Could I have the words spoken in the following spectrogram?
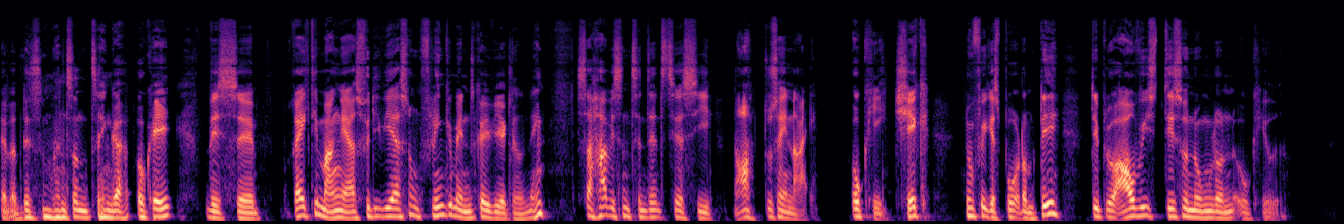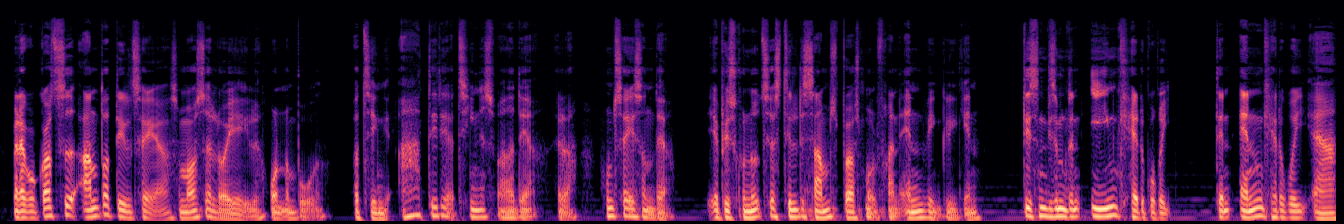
eller det, som man sådan tænker, okay, hvis øh, rigtig mange af os, fordi vi er sådan nogle flinke mennesker i virkeligheden, ikke? så har vi sådan en tendens til at sige, nå, du sagde nej. Okay, tjek. Nu fik jeg spurgt om det. Det blev afvist. Det så nogenlunde okay ud. Men der kunne godt sidde andre deltagere, som også er lojale rundt om bordet, og tænke, ah, det der Tine svarede der, eller hun sagde sådan der. Jeg bliver sgu nødt til at stille det samme spørgsmål fra en anden vinkel igen. Det er sådan ligesom den ene kategori. Den anden kategori er,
